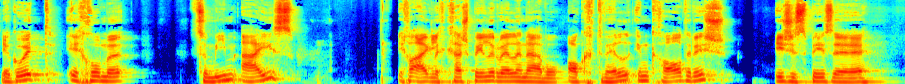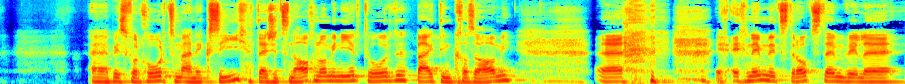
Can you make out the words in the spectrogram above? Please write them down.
Ja gut, ich komme zu meinem Eis. Ich habe eigentlich keinen Spieler nehmen, der aktuell im Kader ist. Ist es bis... Äh, äh, bis vor kurzem einer gewesen. Der ist jetzt nachnominiert worden, bei Tim Kasami. Äh, ich, ich nehme jetzt trotzdem, weil äh,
